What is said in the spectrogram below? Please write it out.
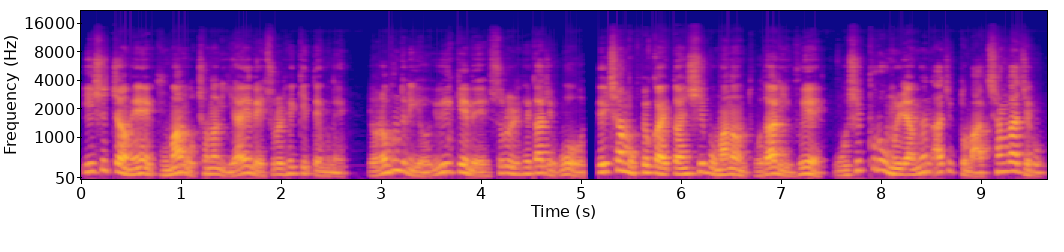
이 시점에 95,000원 이하의 매수를 했기 때문에 여러분들이 여유있게 매수를 해가지고 1차 목표가였던 15만원 도달 이후에 50% 물량은 아직도 마찬가지로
